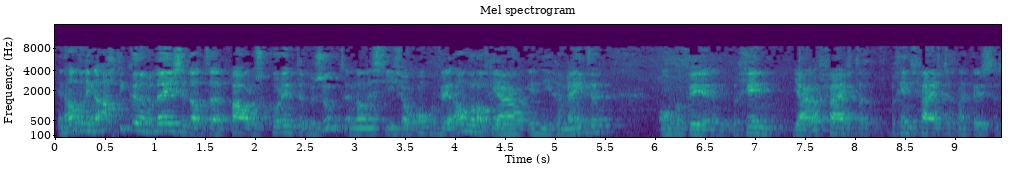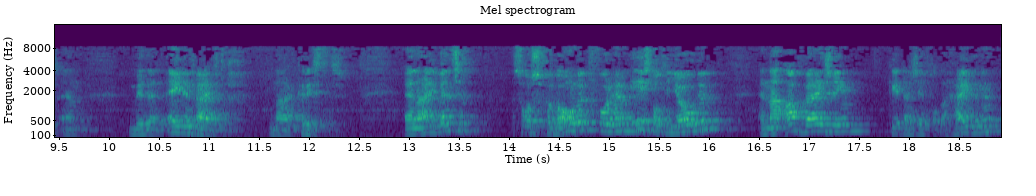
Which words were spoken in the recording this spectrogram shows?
In Handelingen 18 kunnen we lezen dat uh, Paulus Korinthe bezoekt. En dan is hij zo ongeveer anderhalf jaar in die gemeente. Ongeveer begin jaren 50, begin 50 na Christus en midden 51 na Christus. En hij wendt zich zoals gewoonlijk voor hem eerst tot de Joden. En na afwijzing keert hij zich tot de heidenen.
